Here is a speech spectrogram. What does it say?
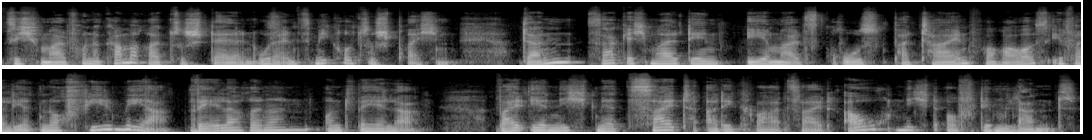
sich mal vor eine Kamera zu stellen oder ins Mikro zu sprechen, dann sag ich mal den ehemals großen Parteien voraus, ihr verliert noch viel mehr Wählerinnen und Wähler, weil ihr nicht mehr zeitadäquat seid, auch nicht auf dem Land.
